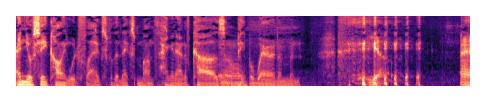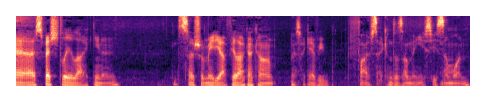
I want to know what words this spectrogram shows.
And you'll see Collingwood flags for the next month hanging out of cars Oh. and people wearing them. And yeah. Uh, especially like you know, social media. I feel like I can't. It's like every five seconds or something, you see someone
